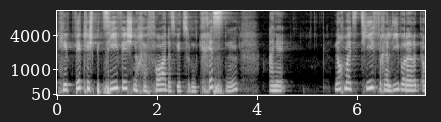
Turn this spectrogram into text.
hebt wirklich spezifisch noch hervor, dass wir zu den Christen eine nochmals tiefere Liebe oder äh,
